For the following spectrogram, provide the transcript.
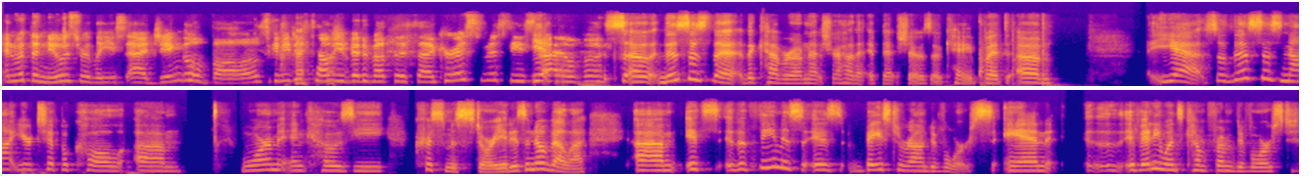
And with the newest release uh, jingle balls can you just tell me a bit about this uh, christmassy style yeah. book? so this is the the cover i'm not sure how that if that shows okay but um yeah so this is not your typical um warm and cozy christmas story. It is a novella um, it's the theme is is based around divorce and uh, if anyone's come from divorced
